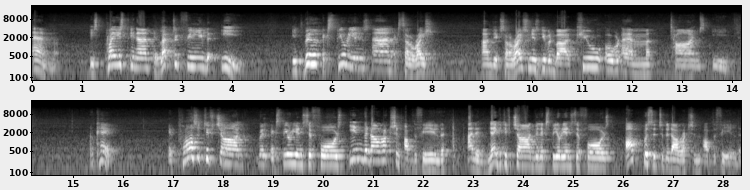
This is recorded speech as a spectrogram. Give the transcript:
M is placed in an electric field E, it will experience an acceleration and the acceleration is given by q over m times e. Okay, a positive charge will experience a force in the direction of the field and a negative charge will experience a force opposite to the direction of the field.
